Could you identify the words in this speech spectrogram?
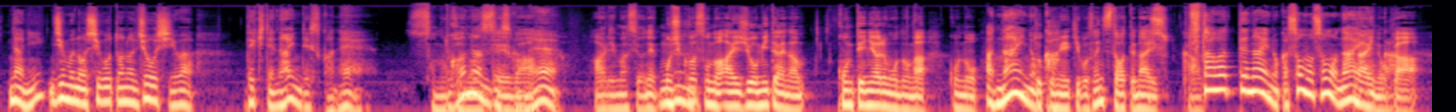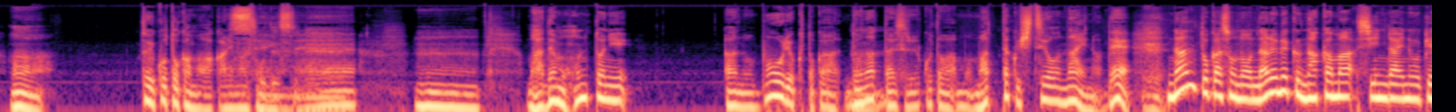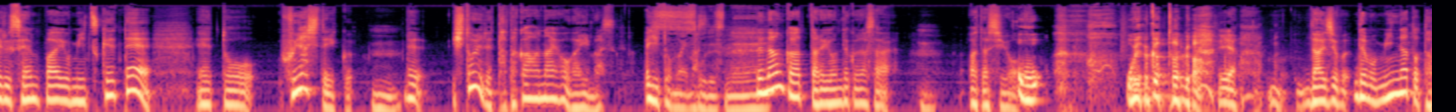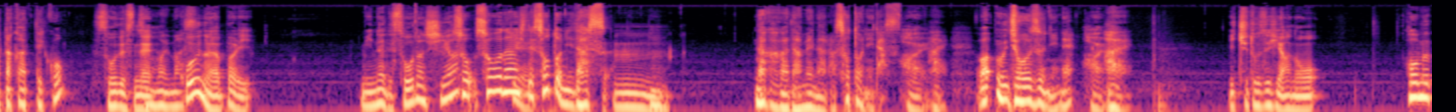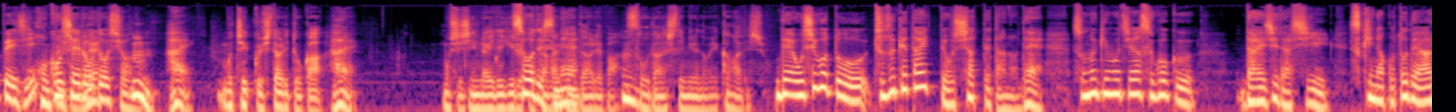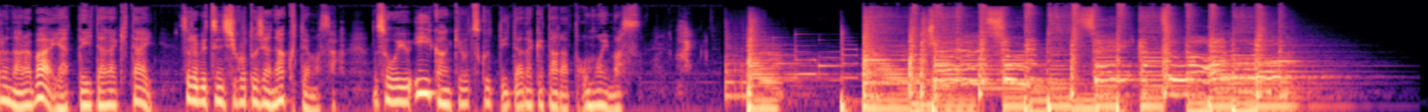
何？事務の仕事の上司はできてないんですかね？そのど可能性うなんですかはね？ありますよね。もしくはその愛情みたいな根底にあるものが、このあ、ないのか。匿名希望さんに伝わってないか、伝わってないのか、そもそもないのか。ないのか。うん。ということかもわかりませんよね。そうねうん。まあでも本当に、あの、暴力とか怒鳴ったりすることはもう全く必要ないので、ええなんとかその、なるべく仲間、信頼の受ける先輩を見つけて、えっ、と、増やしていく。うんで、一人で戦わない方がいいます。いいと思いまそうす。ですね。で、何かあったら呼んでください。私を。お 親方が。いや、大丈夫。でもみんなと戦っていこそうですね。そう思いますこういうのはやっぱり、みんなで相談し合う。相談して外に出す。うん。中がダメなら外に出す。はいわう上手にね。はい一度ぜひあの、ホームページ？厚生労働省の。うんはい。もうチェックしたりとか、はい。もし信頼できる方がいるのであれば、うん相談してみるのはいかがでしょう。で、お仕事を続けたいっておっしゃってたので、その気持ちはすごく大事だし、好きなことであるならばやっていただきたい。それは別に仕事じゃなくてもさ、そういういい関係を作っていただけたらと思います。はい。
